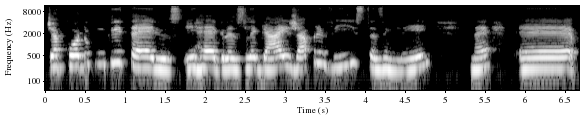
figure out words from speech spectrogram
de acordo com critérios e regras legais já previstas em lei, né, é,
